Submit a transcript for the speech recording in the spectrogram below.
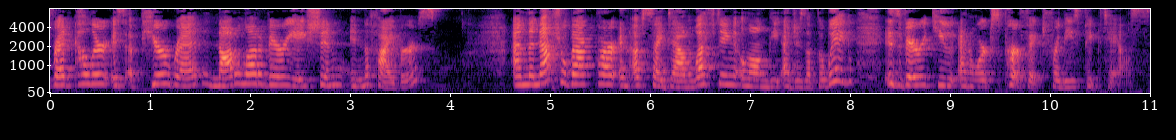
red color is a pure red, not a lot of variation in the fibers. And the natural back part and upside down wefting along the edges of the wig is very cute and works perfect for these pigtails.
